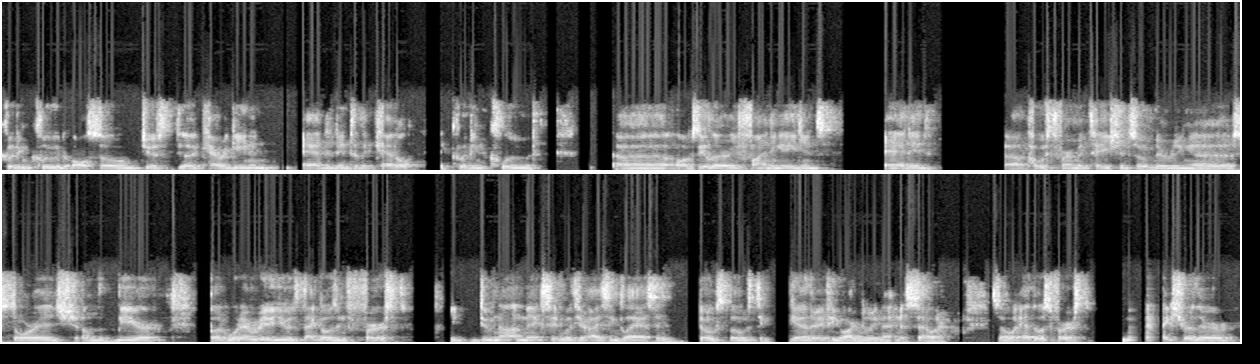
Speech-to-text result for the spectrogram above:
could include also just uh, carrageenan added into the kettle. It could include uh, auxiliary fining agents added uh, post fermentation, so during uh, storage of the beer. But whatever you use, that goes in first. You do not mix it with your isinglass and dose those together if you are doing that in a cellar. So add those first. Make sure they're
